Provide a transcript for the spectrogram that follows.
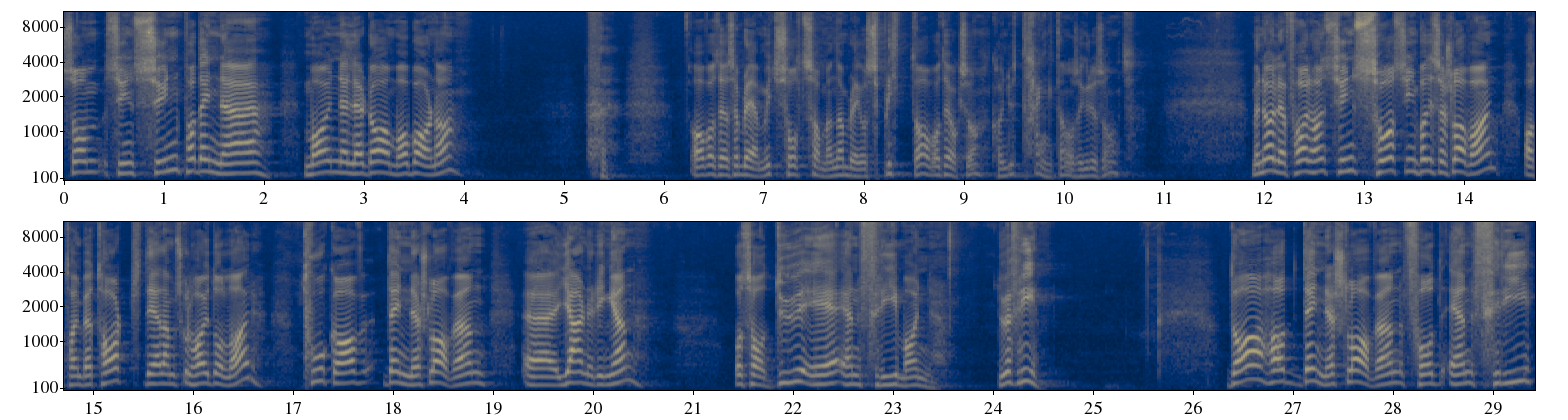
som syntes synd på denne mannen eller dama og barna. Av og til så ble de ikke solgt sammen, de ble jo splitta av og til også. Kan du tenke deg noe så grusomt? Men i alle fall, han syntes så synd på disse slavene at han betalte det de skulle ha i dollar, tok av denne slaven eh, jernringen og sa, 'Du er en fri mann. Du er fri.' Da hadde denne slaven fått en fri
